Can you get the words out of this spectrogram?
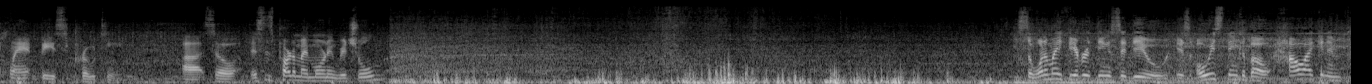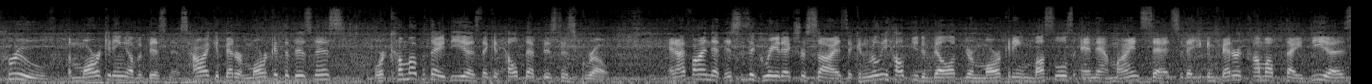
plant based protein. Uh, so, this is part of my morning ritual. So, one of my favorite things to do is always think about how I can improve the marketing of a business, how I could better market the business, or come up with ideas that can help that business grow. And I find that this is a great exercise that can really help you develop your marketing muscles and that mindset so that you can better come up with ideas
